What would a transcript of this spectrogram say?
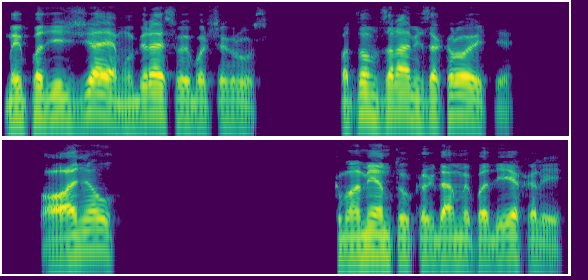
Мы подъезжаем, убирай свой большой груз. Потом за нами закроете. Понял. К моменту, когда мы подъехали,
